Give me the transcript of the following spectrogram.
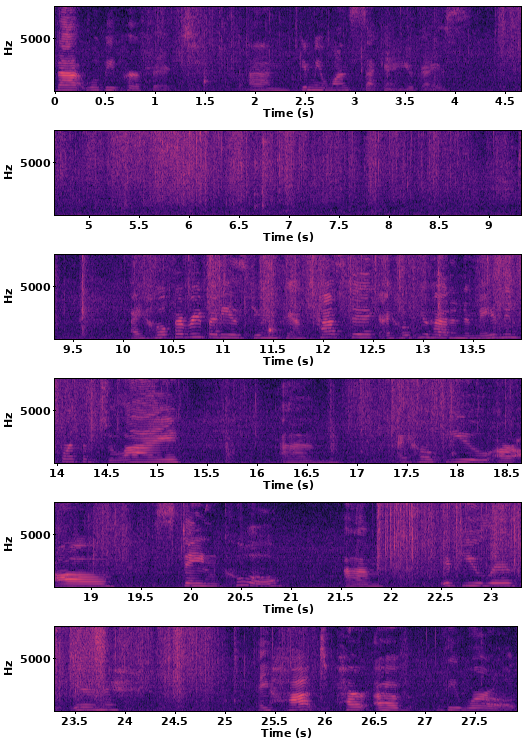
that will be perfect. Um, give me one second, you guys. I hope everybody is doing fantastic. I hope you had an amazing 4th of July. Um, I hope you are all staying cool. Um, if you live in a hot part of the world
